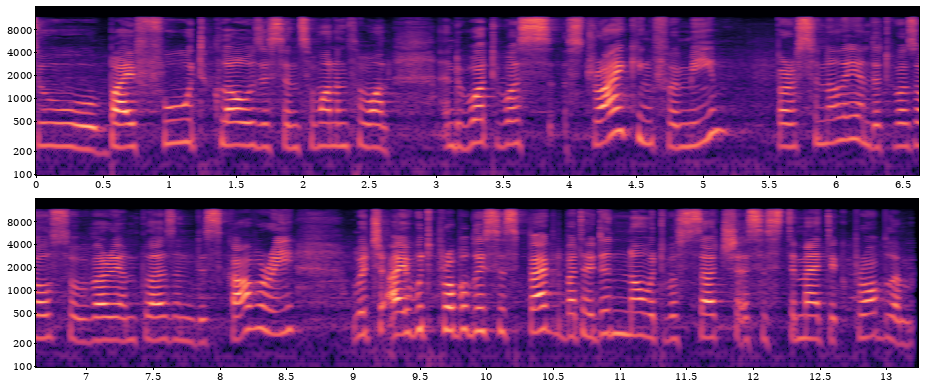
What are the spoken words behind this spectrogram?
to buy food, clothes, and so on and so on. And what was striking for me personally, and it was also a very unpleasant discovery, which I would probably suspect, but I didn't know it was such a systematic problem.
